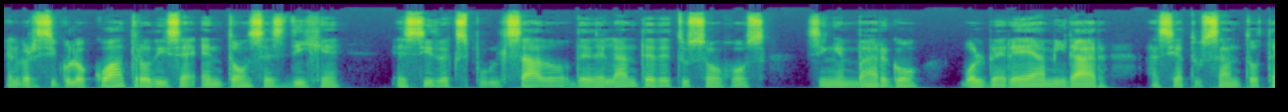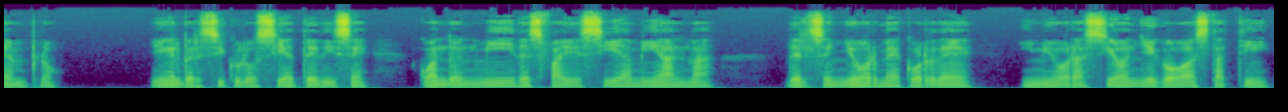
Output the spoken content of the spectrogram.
El versículo 4 dice, Entonces dije, He sido expulsado de delante de tus ojos, sin embargo, volveré a mirar hacia tu santo templo. Y en el versículo 7 dice, Cuando en mí desfallecía mi alma, del Señor me acordé, y mi oración llegó hasta ti,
